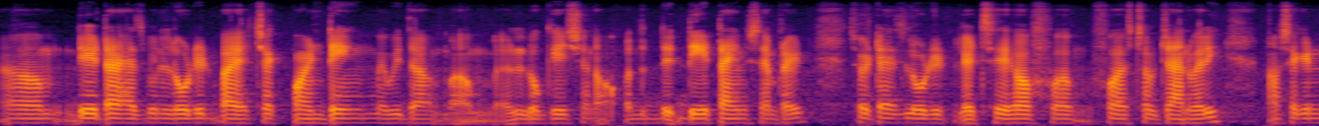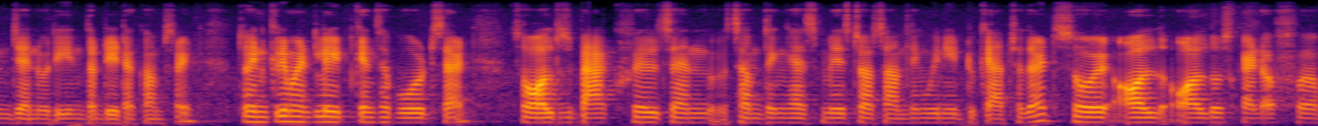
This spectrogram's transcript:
um, data has been loaded by checkpointing maybe the um, location or the date time stamp right? So it has loaded let's say of 1st um, of January. Now 2nd January the data comes right? So incrementally it can support that so all those backfills and something has missed or something we need to capture that. So all all those kind of uh,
